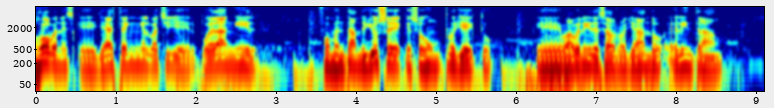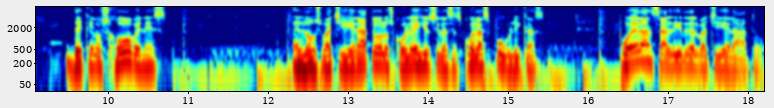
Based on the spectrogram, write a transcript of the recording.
jóvenes que ya estén en el bachiller puedan ir fomentando. Yo sé que eso es un proyecto que va a venir desarrollando el Intran, de que los jóvenes en los bachilleratos de los colegios y las escuelas públicas puedan salir del bachillerato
